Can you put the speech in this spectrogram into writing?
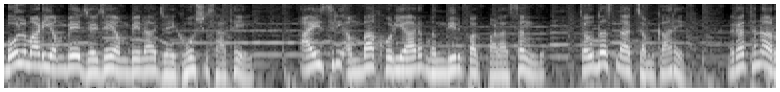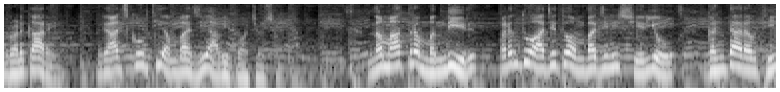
બોલમાળી અંબે જય જય અંબેના જયઘોષ સાથે આઈ શ્રી અંબા ખોડિયાર મંદિર પગપાળા સંઘ ચૌદસના ચમકારે રથના રણકારે રાજકોટથી અંબાજી આવી પહોંચ્યો છે. ન માત્ર મંદિર, પરંતુ આજે તો અંબાજીની શેરીઓ ઘંટારવથી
